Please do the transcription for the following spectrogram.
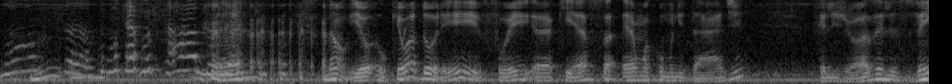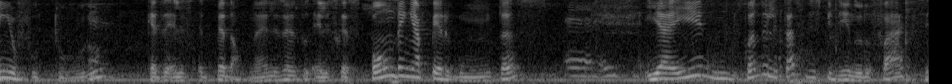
nossa, hum, como você é avançado. É. não, eu, o que eu adorei foi é, que essa é uma comunidade religiosa, eles veem o futuro, é. quer dizer, eles, perdão, né, eles, eles respondem a perguntas é, é isso. E aí, quando ele está se despedindo do fax,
